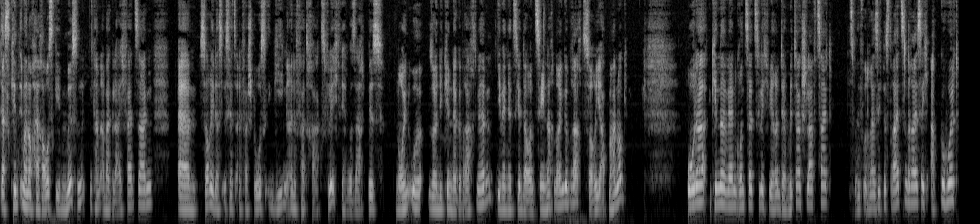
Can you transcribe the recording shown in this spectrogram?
das Kind immer noch herausgeben müssen, kann aber gleichfalls sagen, ähm, sorry, das ist jetzt ein Verstoß gegen eine Vertragspflicht. Wir haben gesagt, bis 9 Uhr sollen die Kinder gebracht werden. Die werden jetzt hier dauernd 10 nach 9 gebracht. Sorry, Abmahnung. Oder Kinder werden grundsätzlich während der Mittagsschlafzeit 12.30 Uhr bis 13.30 Uhr abgeholt,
